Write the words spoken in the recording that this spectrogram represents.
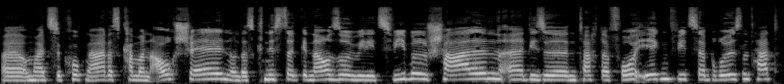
äh, um halt zu gucken, ah, das kann man auch schälen und das knistert genauso wie die Zwiebelschalen, äh, die sie einen Tag davor irgendwie zerbröselt hat.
